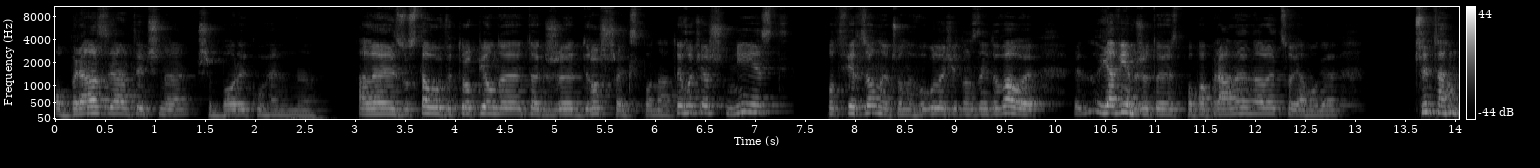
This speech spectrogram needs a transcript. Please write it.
obrazy antyczne, przybory kuchenne, ale zostały wytropione także droższe eksponaty, chociaż nie jest potwierdzone, czy one w ogóle się tam znajdowały. Ja wiem, że to jest popaprane, no ale co ja mogę? Czytam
